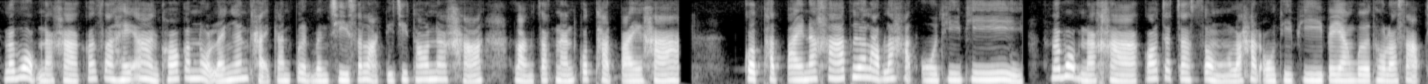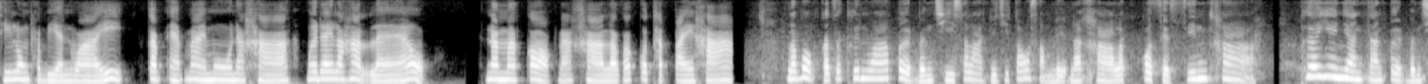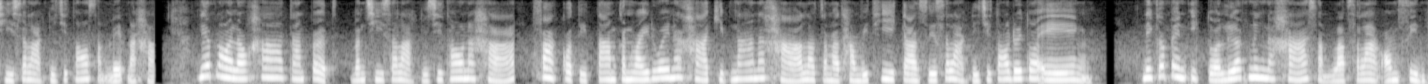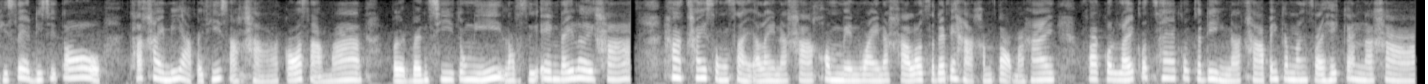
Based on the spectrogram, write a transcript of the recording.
ระบบนะคะก็จะให้อ่านข้อกำหนดและเงื่อนไขการเปิดบัญชีสลากดิจิทัลนะคะ หลังจากนั้นกดถัดไปค่ะ กดถัดไปนะคะ เพื่อรับรหัส OTP ระบบนะคะก็จะจะส่งรหัส OTP ไปยังเบอร์โทรศัพท์ที่ลงทะเบียนไว้ กับแอป MyMo นะคะ เมื่อได้รหัสแล้วนำมากรอกนะคะ แล้วก็กดถัดไปค่ะ ระบบก็จะขึ้นว่าเปิดบัญชีสลากดิจิทัลสำเร็จนะคะ แล้วก็กดเสร็จสิ้นค่ะ เพื่อยืนยันการเปิดบัญชีสลากดิจิทัลสำเร็จนะคะ เรียบร้อยแล้วค่ะ การเปิดบัญชีสลากดิจิทัลนะคะ ฝากกดติดตามกันไว้ด้วยนะคะ คลิปหน้านะคะ เราจะมาทำวิธีการซื้อสลากดิจิทัลด้วยตัวเอง นี่ก็เป็นอีกตัวเลือกหนึ่งนะคะสำหรับสลากออมสินพิเศษดิจิทัลถ้าใครไม่อยากไปที่สาขาก็สามารถเปิดบัญชีตรงนี้เราซื้อเองได้เลยค่ะ หากใครสงสัยอะไรนะคะคอมเมนต์ไว้นะคะ เราจะได้ไปหาคำตอบมาให้ ฝากกดไลค์กดแชร์กดกระดิ่งนะคะ เป็นกำลังใจให้กันนะคะ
